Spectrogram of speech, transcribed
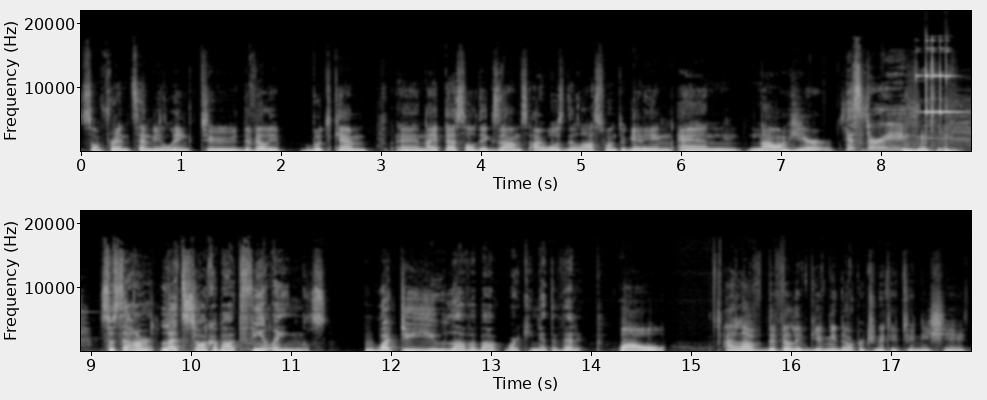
Some friends sent me a link to Develeap Bootcamp, and I passed all the exams. I was the last one to get in, and now I'm here. History. so, Saar, let's talk about feelings. What do you love about working at Develeap? Wow, I love Develeap. Give me the opportunity to initiate,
